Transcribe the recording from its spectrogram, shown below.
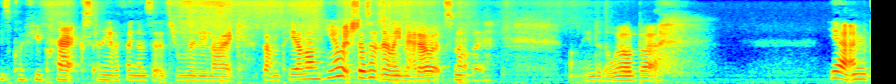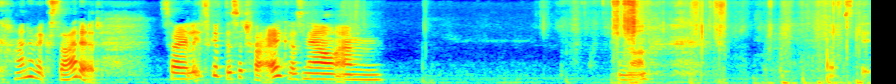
there's quite a few cracks and the other thing is that it's really like bumpy along here which doesn't really matter. It's not the, not the end of the world but yeah I'm kind of excited. So let's give this a try because now um hang on. Oops,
